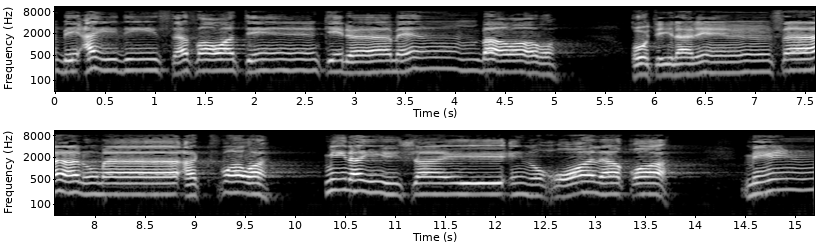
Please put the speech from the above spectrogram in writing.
بأيدي سفرة كرام برر. قتل الإنسان ما أكفره من أي شيء خلقه. من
